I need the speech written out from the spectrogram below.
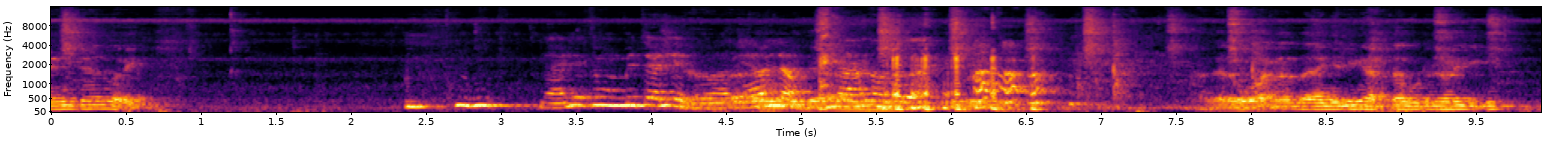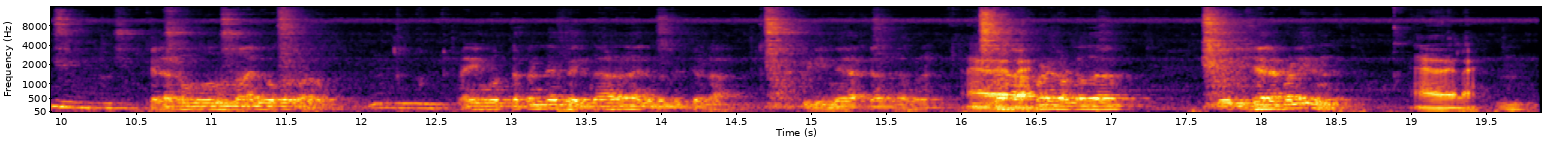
എണീറ്റാന്ന് പറയും. ഞാനിത് മുമ്പിൽ തന്നെ അറിയാമല്ലോ. അതായത് ഓരോന്നായെങ്കിലും അടുത്ത കൂട്ടിനോട് ഇരിക്കും. ചിലർക്ക് മൂന്നും നാലും ഒക്കെ കാണും. അതിന് മുത്തപ്പന്റെ പെരുന്നാളിനനുബന്ധിച്ചുള്ള പിടിനേർക്കം അതെ. അവിടെ ഉള്ളത് ശരിശാലപ്പള്ളിയിലുണ്ട് അതെ അല്ലേ? ഉം.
